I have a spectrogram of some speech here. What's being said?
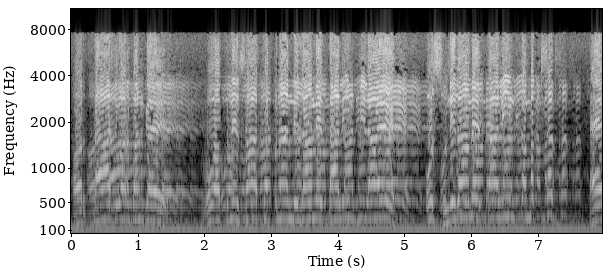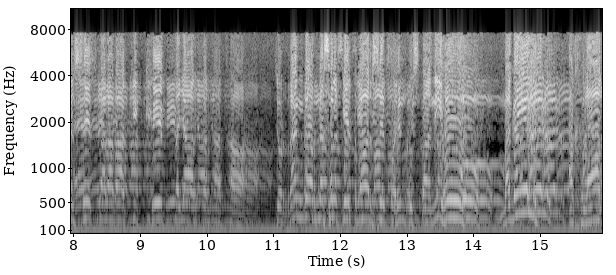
اور تاجور بن گئے۔ وہ اپنے ساتھ اپنا نظام تعلیم بھی لائے۔ اس نظام تعلیم کا مقصد ایسے طلبا کی کھیپ تیار کرنا تھا۔ جو رنگ اور نسل کے اعتبار سے تو ہندوستانی ہو، مگر اخلاق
